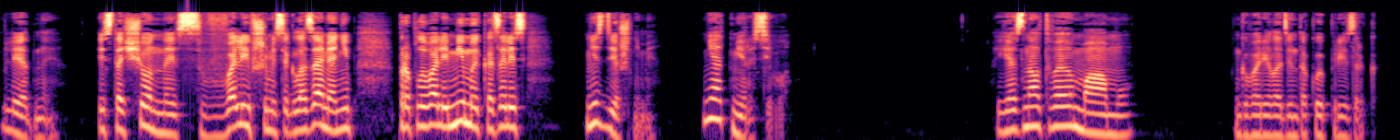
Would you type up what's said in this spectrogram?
Бледные, истощенные, с ввалившимися глазами, они проплывали мимо и казались нездешними, не от мира сего. «Я знал твою маму», — говорил один такой призрак.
